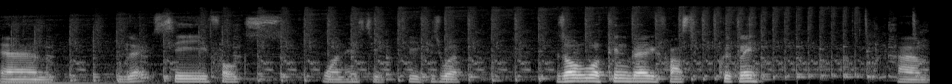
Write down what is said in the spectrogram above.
Um, let's see folks. One hasty see if it's work it's all working very fast quickly. Um,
